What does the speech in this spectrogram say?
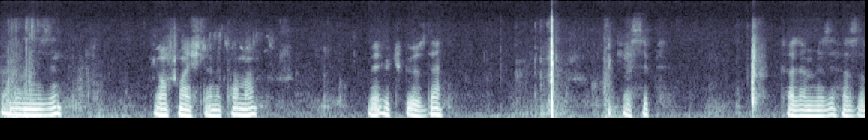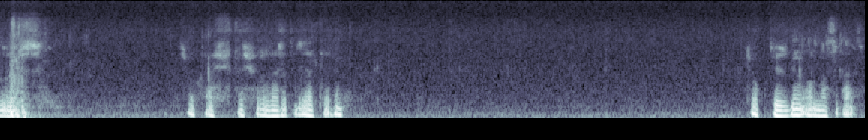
Kalemimizin yontma işlemi tamam. Ve üç gözden kesip kalemimizi hazırlıyoruz. Çok hafif de şuraları düzeltelim. Çok düzgün olması lazım.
